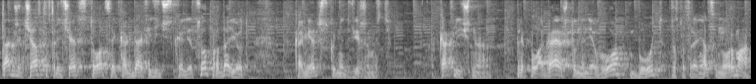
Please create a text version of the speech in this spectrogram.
также часто встречаются ситуации, когда физическое лицо продает коммерческую недвижимость, как личную, предполагая, что на него будет распространяться норма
